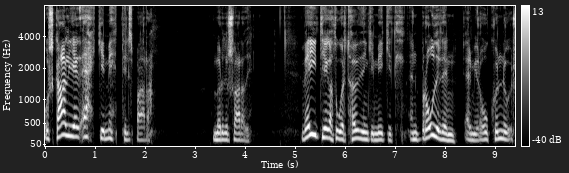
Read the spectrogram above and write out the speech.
og skal ég ekki mitt til spara. Mörður svaraði. Veit ég að þú ert höfðingi mikill en bróðir þinn er mér ókunnugur.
